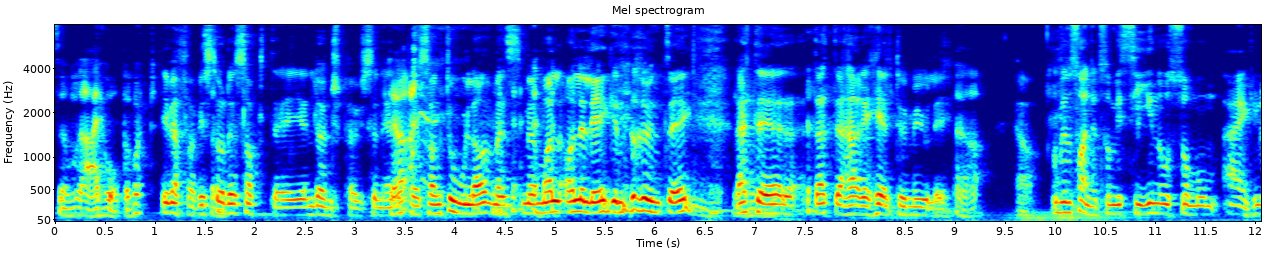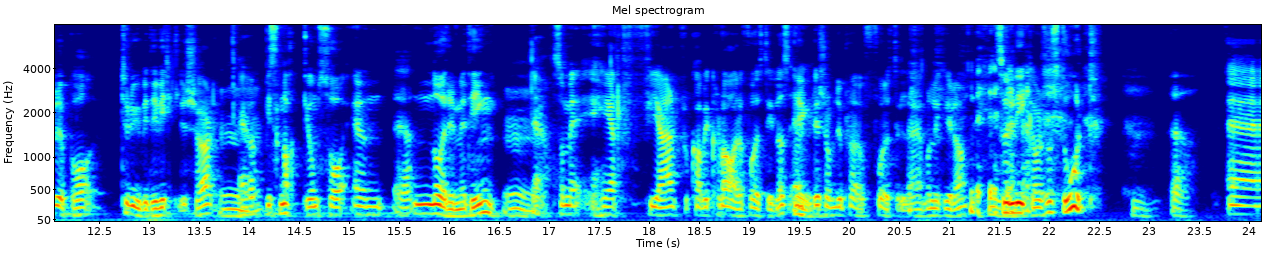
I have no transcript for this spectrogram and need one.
som er håpet vårt. I hvert fall hvis du hadde sagt det i en lunsjpause nede Ja. på St. Olav mens med alle legene rundt deg. Dette, dette her er helt umulig. Ja. Ja. Og det er en sannhet som vi sier noe som om jeg egentlig lurer på Tror vi det virkelig sjøl? Mm. Ja. Vi snakker om så enorme ting Mm. Som er helt fjernt fra hva vi klarer å forestille oss. Egentlig, som du klarer å forestille deg molekylene. Så likevel så stort. Ja. Eh,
